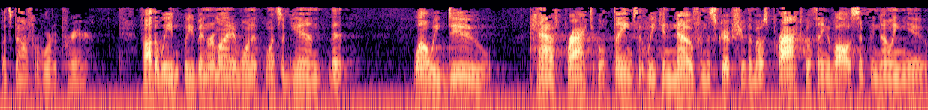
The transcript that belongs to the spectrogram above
Let's bow for a word of prayer. Father, we, we've been reminded once again that while we do have practical things that we can know from the Scripture, the most practical thing of all is simply knowing you.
